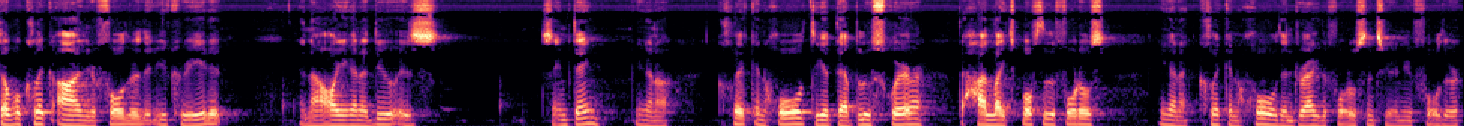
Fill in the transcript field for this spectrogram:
double click on your folder that you created. And now all you're to do is same thing. You're to click and hold to get that blue square that highlights both of the photos. You're to click and hold and drag the photos into your new folder.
